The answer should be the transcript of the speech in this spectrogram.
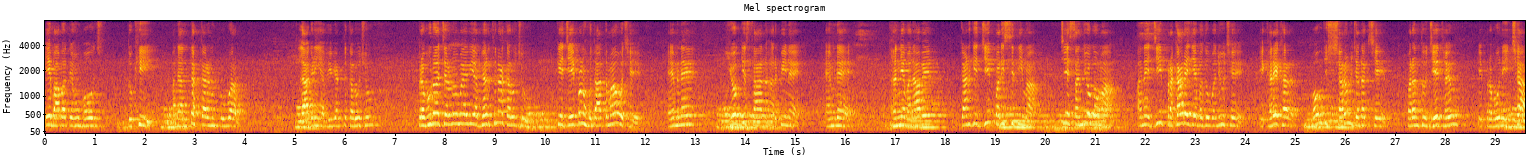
એ બાબતે હું બહુ જ દુઃખી અને અંતઃકરણપૂર્વક લાગણી અભિવ્યક્ત કરું છું. પ્રભુના ચરણોમાં એવી અભ્યર્થના કરું છું કે જે પણ હુતાત્માઓ છે, એમને યોગ્ય સ્થાન અર્પીને એમને ધન્ય બનાવે. કારણ કે જે પરિસ્થિતિમાં, જે સંજોગોમાં અને જે પ્રકારે જે બધું બન્યું છે, એ ખરેખર બહુ જ શરમજનક છે. પરંતુ જે થયું એ પ્રભુની ઈચ્છા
